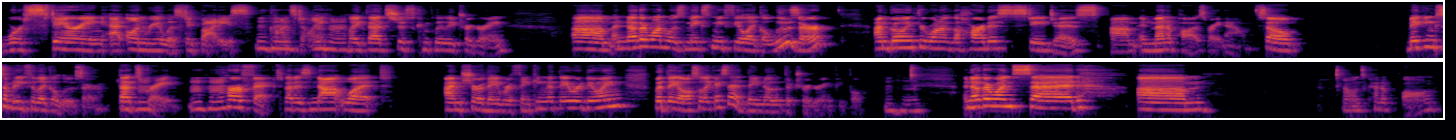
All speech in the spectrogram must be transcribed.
we're staring at unrealistic bodies Mhm, constantly mhm. like that's just completely triggering um, another one was makes me feel like a loser i'm going through one of the hardest stages um, in menopause right now so making somebody feel like a loser that's Mhm. great Mm-hmm. perfect that is not what i'm sure they were thinking that they were doing but they also like i said they know that they're triggering people Mm-hmm. Another one said, um, that one's kind of long.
